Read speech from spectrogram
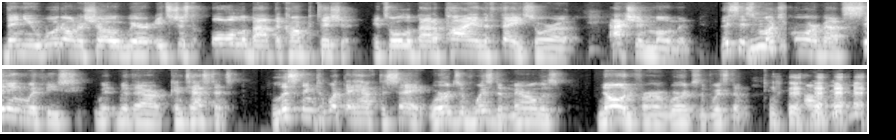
than you would on a show where it's just all about the competition. It's all about a pie in the face or a action moment. This is much more about sitting with these with, with our contestants, listening to what they have to say. Words of wisdom. Merryl is known for her words of wisdom Um, and,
